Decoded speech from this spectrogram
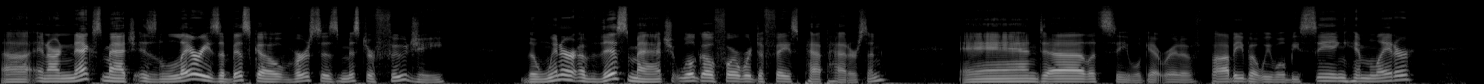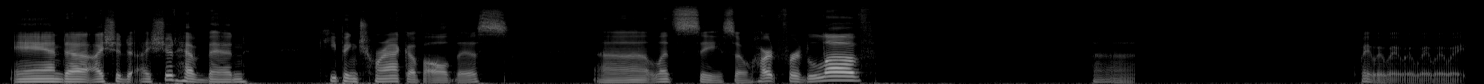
Uh, and our next match is Larry Zbyszko versus Mr. Fuji. The winner of this match will go forward to face Pat Patterson. And uh, let's see, we'll get rid of Bobby, but we will be seeing him later. And uh, I should I should have been keeping track of all this. Uh, let's see. So Hartford Love. Uh, wait, wait, wait, wait, wait, wait, wait.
